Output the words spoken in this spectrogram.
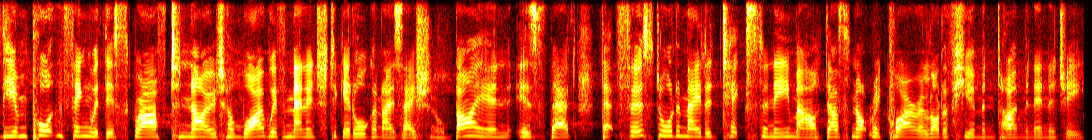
the important thing with this graph to note and why we've managed to get organisational buy-in is that that first automated text and email does not require a lot of human time and energy.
